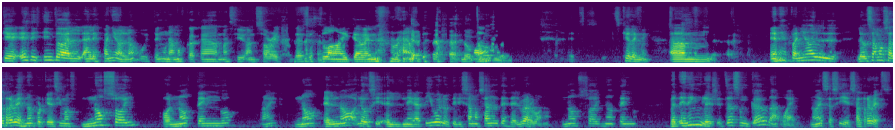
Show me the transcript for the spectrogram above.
Que es distinto al, al español, ¿no? Uy, tengo una mosca acá, Matthew. I'm sorry. There's a fly going around. no problem. It's, it's killing me. Um, en español lo usamos al revés, ¿no? Porque decimos no soy o no tengo, right? No, el no, lo el negativo lo utilizamos antes del verbo, ¿no? No soy, no tengo. But in English it doesn't go that way. No es así, es al revés.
